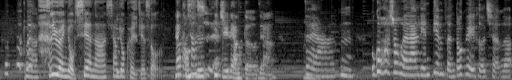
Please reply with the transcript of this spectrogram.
对啊，资源有限啊，这样就可以接受了。好像是一举两得这样。对啊，嗯。不不过话说回来，连淀粉都可以合成了，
